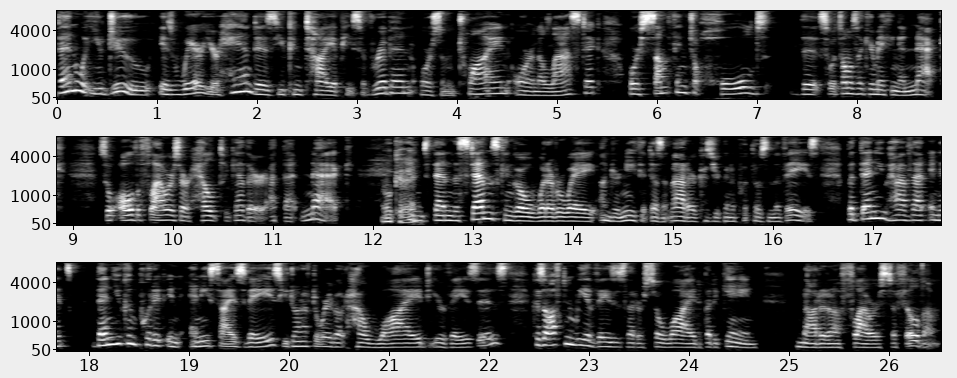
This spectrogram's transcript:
Then what you do is where your hand is, you can tie a piece of ribbon or some twine or an elastic or something to hold the. So it's almost like you're making a neck. So all the flowers are held together at that neck. Okay. And then the stems can go whatever way underneath. It doesn't matter because you're going to put those in the vase. But then you have that, and it's then you can put it in any size vase. You don't have to worry about how wide your vase is because often we have vases that are so wide, but again, not enough flowers to fill them.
